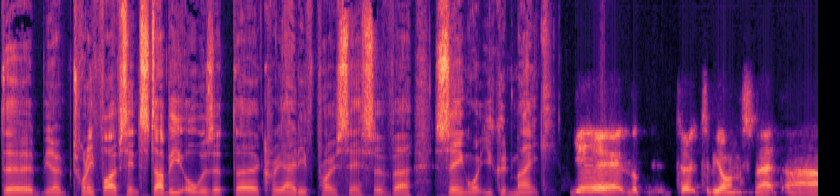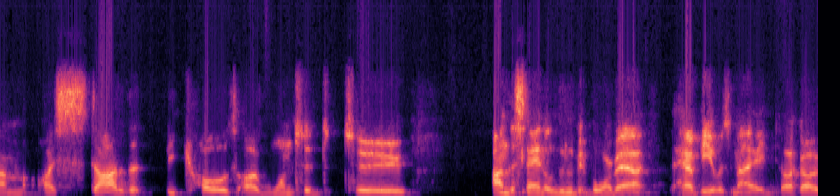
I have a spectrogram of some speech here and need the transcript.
the you know twenty five cent stubby, or was it the creative process of uh, seeing what you could make? Yeah, look, to, to be honest, Matt, um, I started it because I wanted to understand a little bit more about how beer was made. Like I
